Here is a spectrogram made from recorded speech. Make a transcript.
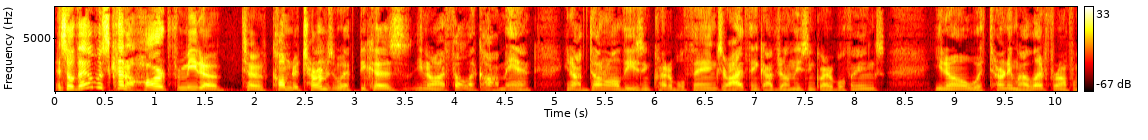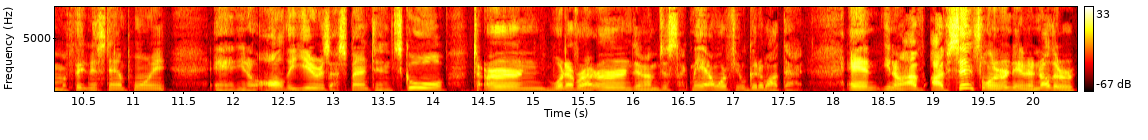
And so that was kind of hard for me to to come to terms with because, you know, I felt like, oh man, you know, I've done all these incredible things, or I think I've done these incredible things, you know, with turning my life around from a fitness standpoint and, you know, all the years I spent in school to earn whatever I earned. And I'm just like, man, I want to feel good about that. And, you know, I've, I've since learned in another,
